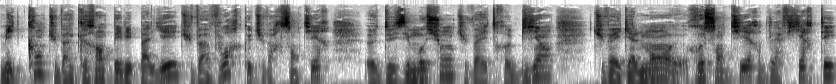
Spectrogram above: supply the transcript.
mais quand tu vas grimper les paliers, tu vas voir que tu vas ressentir euh, des émotions, tu vas être bien, tu vas également euh, ressentir de la fierté,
